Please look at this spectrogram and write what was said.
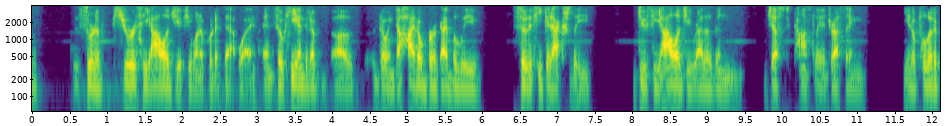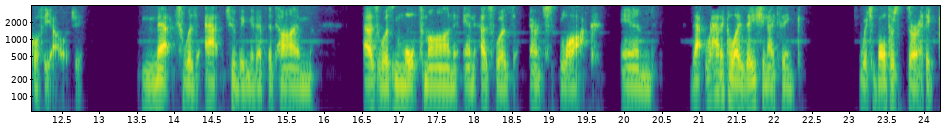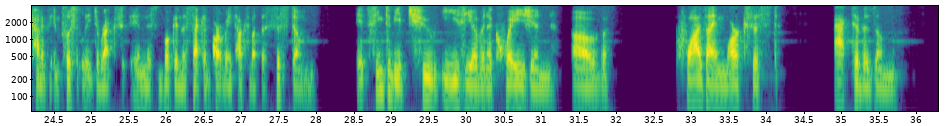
sort of pure theology if you want to put it that way. And so he ended up uh, going to heidelberg i believe so that he could actually do theology rather than just constantly addressing you know political theology. Metz was at tübingen at the time as was moltmann and as was ernst bloch. And that radicalization i think which Balthasar, I think, kind of implicitly directs in this book in the second part when he talks about the system, it seemed to be too easy of an equation of quasi Marxist activism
